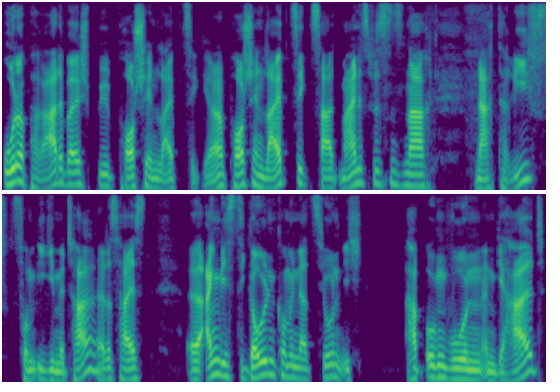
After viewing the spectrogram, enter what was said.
Oder Paradebeispiel Porsche in Leipzig, ja. Porsche in Leipzig zahlt meines Wissens nach nach Tarif vom IG Metall. Ja, das heißt, äh, eigentlich ist die Golden Kombination, ich habe irgendwo ein, ein Gehalt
